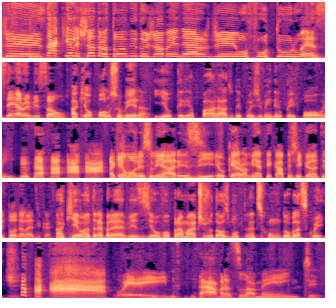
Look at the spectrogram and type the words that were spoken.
Nerds! Aqui é Alexandre Antônio do Jovem Nerd. O futuro é zero emissão. Aqui é o Paulo Silveira e eu teria parado depois de vender o PayPal, hein? Aqui é o Maurício Linhares e eu quero a minha picape gigante toda elétrica. Aqui é o André Breves e eu vou pra Marte ajudar os mutantes com o Douglas Quaid. Wait, abra sua mente.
